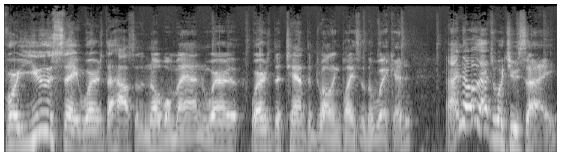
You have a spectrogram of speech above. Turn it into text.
For you say, Where's the house of the nobleman? Where, where's the tent, the dwelling place of the wicked? I know that's what you say.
